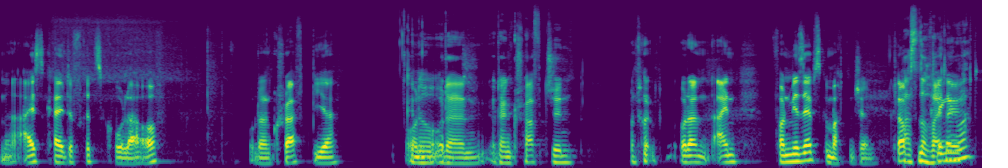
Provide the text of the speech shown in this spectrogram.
eine eiskalte Fritz-Cola auf. Oder ein Craft-Bier. Genau, oder, ein- oder ein Craft Gin. Und, oder ein von mir selbst gemachten Gin. Klopf, Hast du noch Klingel. weitergemacht?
